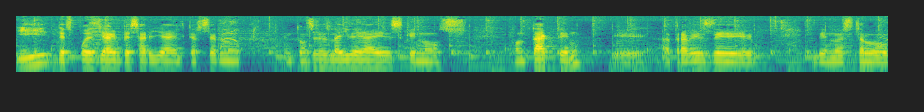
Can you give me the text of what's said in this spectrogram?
y después ya empezaría el tercer núcleo. Entonces, la idea es que nos contacten eh, a través de, de nuestro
